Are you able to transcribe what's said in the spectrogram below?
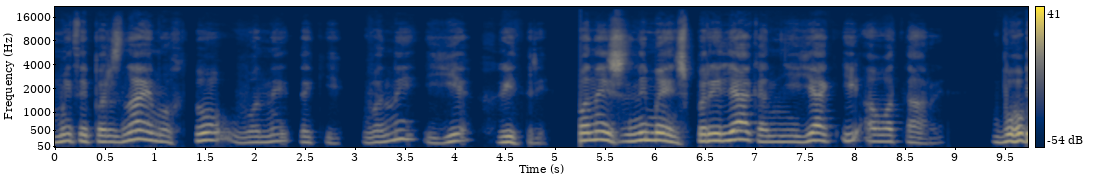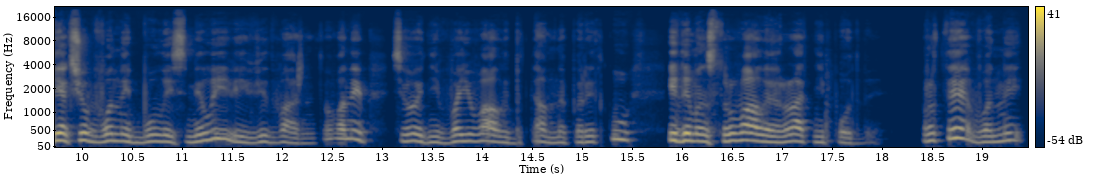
ми тепер знаємо, хто вони такі. Вони є хитрі. Вони ж не менш перелякані, як і аватари. Бо якщо б вони були сміливі і відважні, то вони б сьогодні воювали б там напередку і демонстрували ратні подвиги. Проте вони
